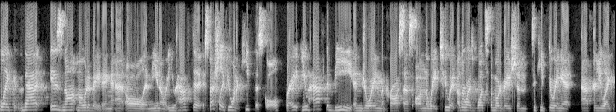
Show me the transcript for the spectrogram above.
like that is not motivating at all. And you know you have to especially if you want to keep this goal right? You have to be enjoying the process on the way to it. Otherwise what's the motivation to keep doing it after you like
